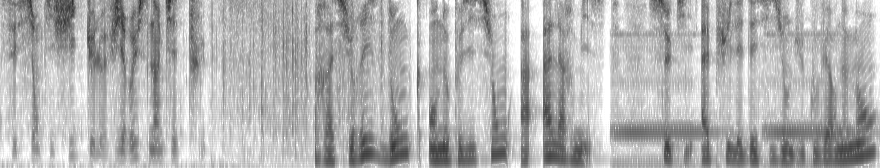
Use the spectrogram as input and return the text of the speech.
c'est scientifique que le virus n'inquiète plus. Rassuriste donc en opposition à alarmiste, ceux qui appuient les décisions du gouvernement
